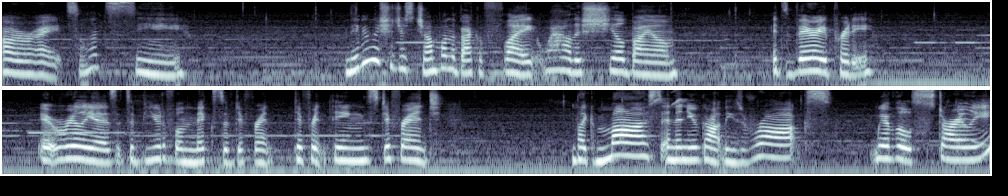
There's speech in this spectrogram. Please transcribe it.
Alright, so let's see. Maybe we should just jump on the back of Flight. Wow, this shield biome. It's very pretty. It really is. It's a beautiful mix of different different things, different like moss, and then you've got these rocks. We have little Starly.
